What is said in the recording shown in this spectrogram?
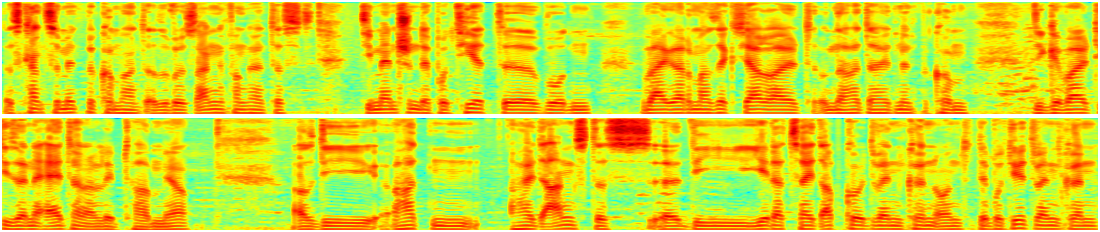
das Ganze mitbekommen hat, also wo es angefangen hat, dass die Menschen deportiert äh, wurden, war er gerade mal sechs Jahre alt und da hat er halt mitbekommen, die Gewalt, die seine Eltern erlebt haben, ja. Also die hatten halt Angst, dass äh, die jederzeit abgeholt werden können und deportiert werden können.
